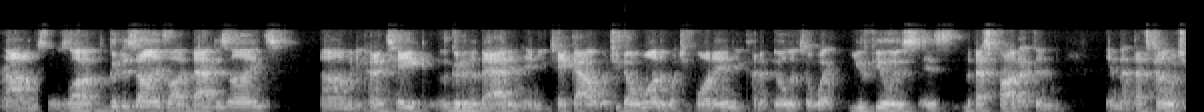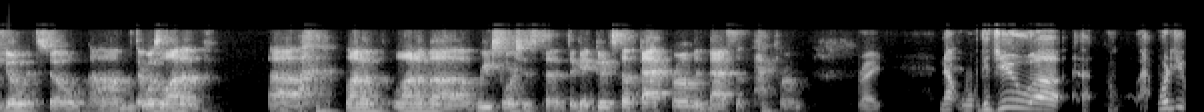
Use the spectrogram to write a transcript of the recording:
Right. Um, so there's a lot of good designs, a lot of bad designs. Um, and you kind of take the good and the bad and, and, you take out what you don't want and what you want in. You kind of build it to what you feel is is the best product, and and that, that's kind of what you go with. So um, there was a lot of uh, a lot of a lot of uh, resources to, to get good stuff back from and bad stuff back from. Right. Now, did you uh, where did you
